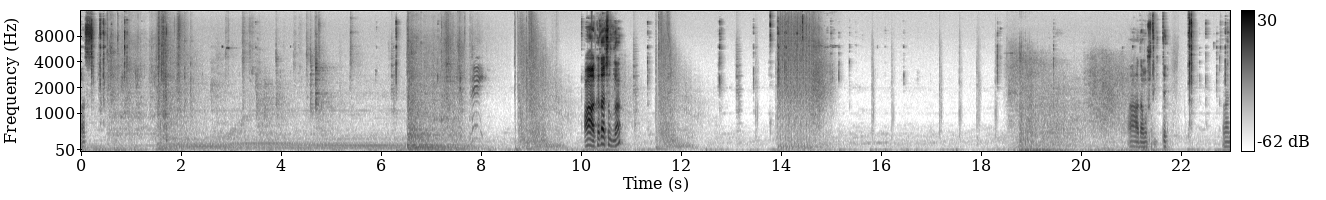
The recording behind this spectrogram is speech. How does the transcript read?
Bas. Aa arkada açıldı lan. Aa adam uçtu gitti. Ben,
